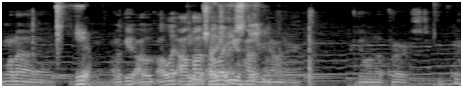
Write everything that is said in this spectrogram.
Wanna? Yeah. I'll get. I'll. I'll let. I'll, Dude, I'll, charge let you have the honor. Going up first.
